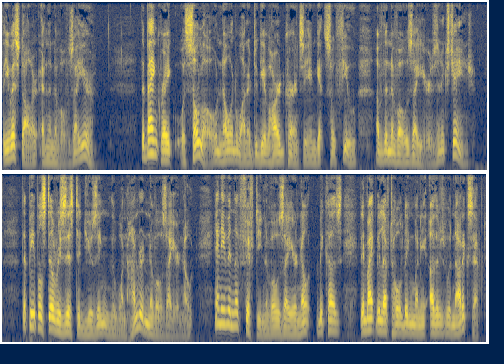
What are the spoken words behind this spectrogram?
the US dollar and the Nouveau Zaire. The bank rate was so low, no one wanted to give hard currency and get so few of the Nouveau Zaires in exchange. The people still resisted using the 100 Nouveau Zaire note and even the 50 Nouveau Zaire note because they might be left holding money others would not accept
